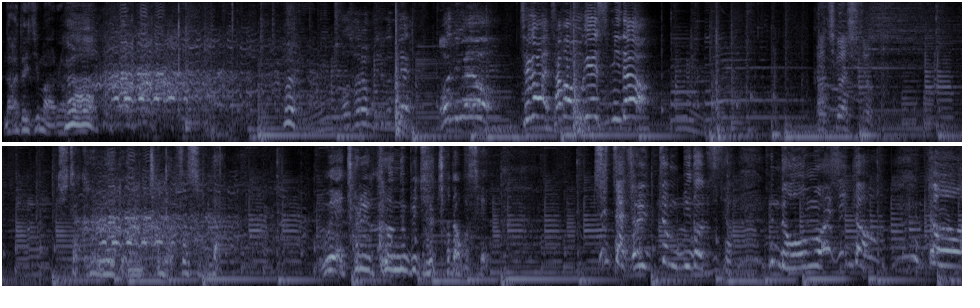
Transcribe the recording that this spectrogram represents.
나대지 마라 저 사람들이 근데 어디 가요? 제가 잡아오겠습니다. 같이 가시죠. 진짜 그런 의도는 전혀 없었습니다. 왜 저를 그런 눈빛으로 쳐다보세요? 진짜 절 좀 믿어주세요. 너무 하신다. 너무.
